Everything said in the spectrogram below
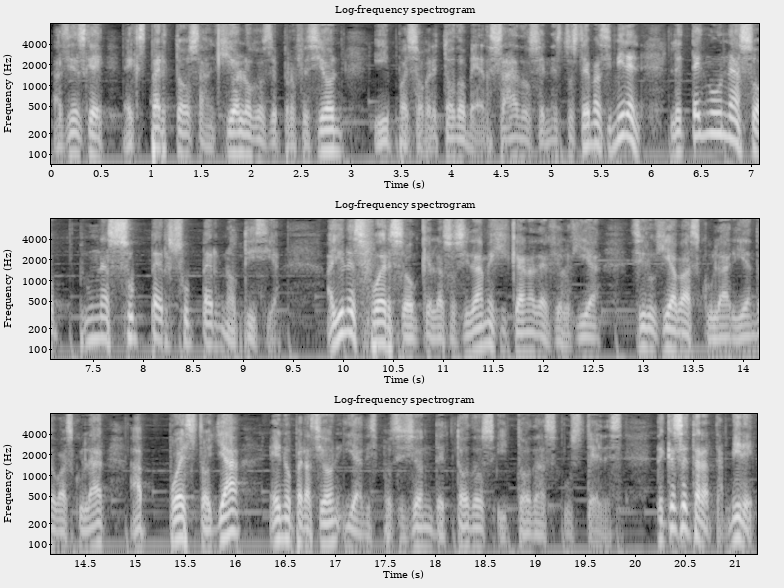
Así es que expertos, angiólogos de profesión y pues sobre todo en estos temas. Y miren, le tengo una, una súper, súper noticia. Hay un esfuerzo que la Sociedad Mexicana de Angiología, Cirugía Vascular y Endovascular ha puesto ya en operación y a disposición de todos y todas ustedes. ¿De qué se trata? Mire,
